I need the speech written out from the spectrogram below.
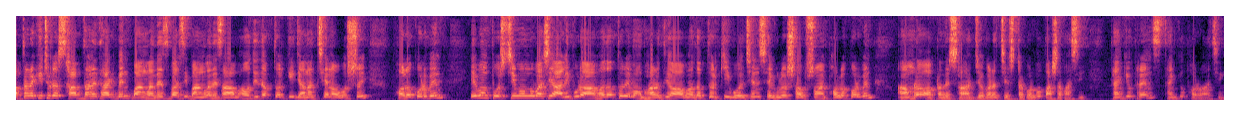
আপনারা কিছুটা সাবধানে থাকবেন। বাংলাদেশবাসী, বাংলাদেশ আবহাওয়া অধিদপ্তর কি জানাচ্ছেন? অবশ্যই ফলো করবেন এবং পশ্চিমবঙ্গবাসী, আলিপুর আবহাওয়া দপ্তর এবং ভারতীয় আবহাওয়া দপ্তর কী বলছেন সেগুলো সবসময় ফলো করবেন। আমরাও আপনাদের সাহায্য করার চেষ্টা করব পাশাপাশি। Thank you friends thank you for watching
